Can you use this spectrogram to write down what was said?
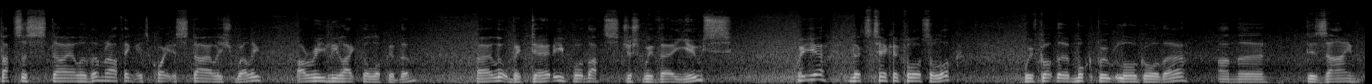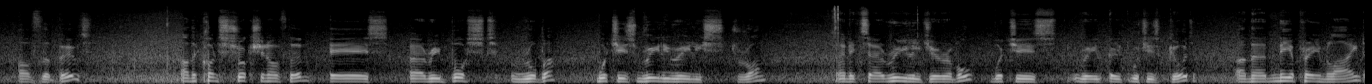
That's the style of them and I think it's quite a stylish welly. I really like the look of them. Uh, a little bit dirty but that's just with their use. But yeah, let's take a closer look. We've got the Muck Boot logo there and the design of the boot. And the construction of them is a robust rubber which is really really strong and it's uh, really durable which is re which is good. And the neoprene lined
